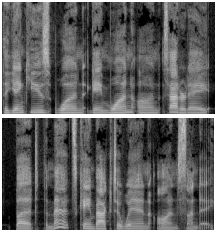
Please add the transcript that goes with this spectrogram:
The Yankees won game one on Saturday, but the Mets came back to win on Sunday.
